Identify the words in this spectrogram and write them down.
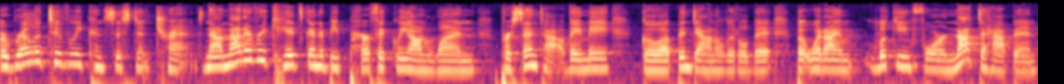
a relatively consistent trend. Now, not every kid's going to be perfectly on one percentile. They may go up and down a little bit, but what I'm looking for not to happen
